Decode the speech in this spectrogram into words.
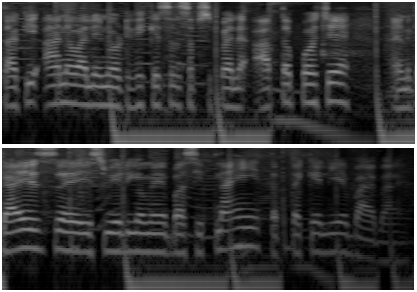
ताकि आने वाली नोटिफिकेशन सबसे पहले आप तक पहुँचे। एंड गाइस इस वीडियो में बस इतना ही। तब तक के लिए बाय बाय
